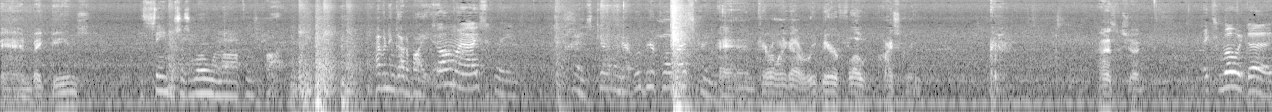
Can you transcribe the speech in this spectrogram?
and baked beans. the steam is just rolling off. It was hot. Haven't even got a bite It's yet. all my ice cream. Hey, it's Carolyn got root beer float ice cream. And Caroline got a root beer float ice cream. How is it, Shug? It's really good.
